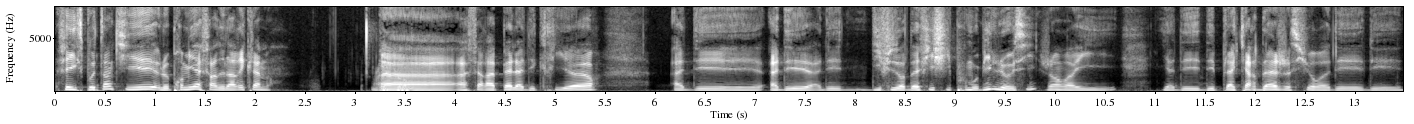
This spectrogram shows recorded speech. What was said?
Félix Potin qui est le premier à faire de la réclame, à faire appel à des crieurs, à des, à des, à des diffuseurs d'affiches hippomobiles aussi. Genre, euh, il, il y a des, des placardages sur euh, des, des,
